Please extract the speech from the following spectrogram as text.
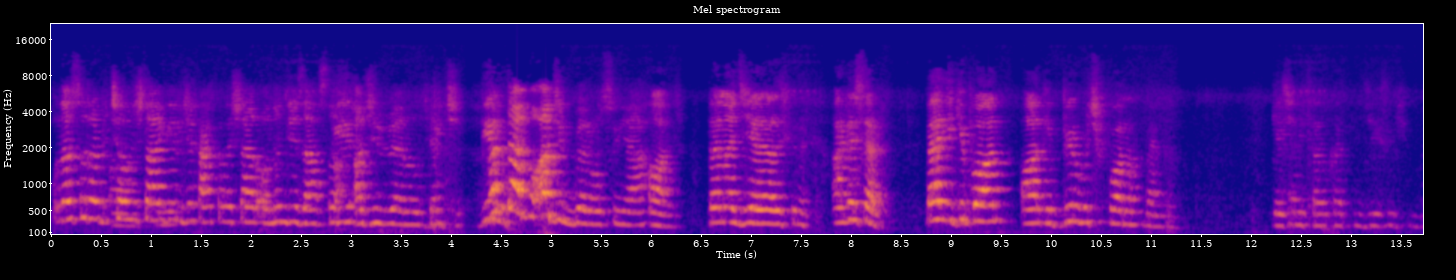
Bundan sonra bir challenge daha gelecek arkadaşlar. Onun cezası Bir- acı biber olacak. Bir, Hatta bu acı biber olsun ya. Hayır. Ben acıya alışkınım. Arkadaşlar ben 2 puan, Akif 1,5 puan ben kazandım. Geç bir tane katlayacaksın şimdi.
